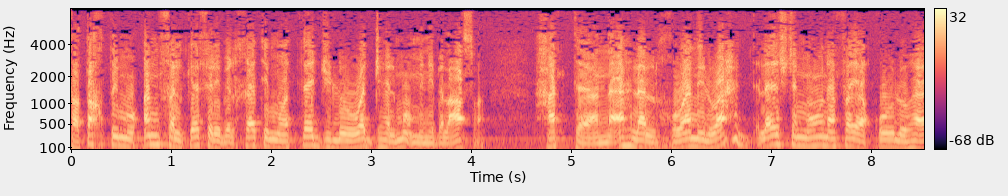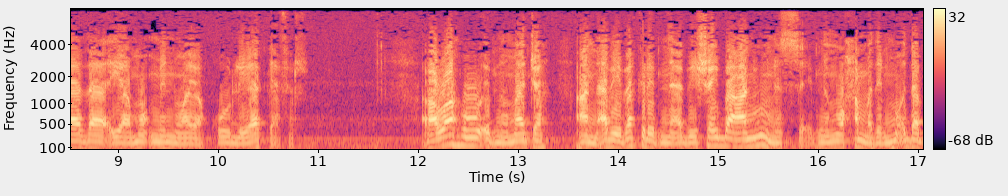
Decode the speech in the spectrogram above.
فتخطم أنف الكافر بالخاتم وتجلو وجه المؤمن بالعصا حتى أن أهل الخوان الواحد لا يجتمعون فيقول هذا يا مؤمن ويقول يا كافر. رواه ابن ماجه عن أبي بكر بن أبي شيبة عن يونس بن محمد المؤدب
